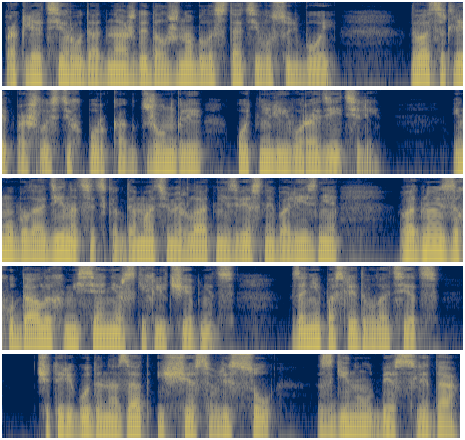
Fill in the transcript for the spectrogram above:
Проклятие рода однажды должно было стать его судьбой. Двадцать лет прошло с тех пор, как джунгли отняли его родителей. Ему было одиннадцать, когда мать умерла от неизвестной болезни в одной из захудалых миссионерских лечебниц. За ней последовал отец. Четыре года назад исчез в лесу, сгинул без следа.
